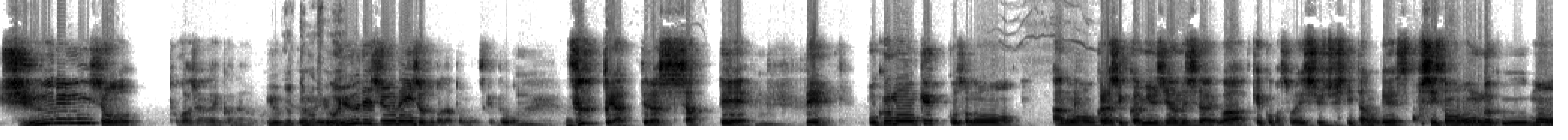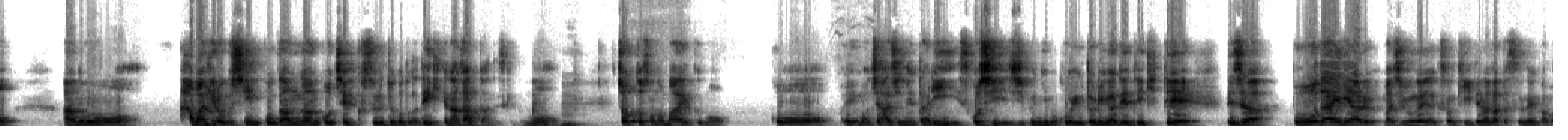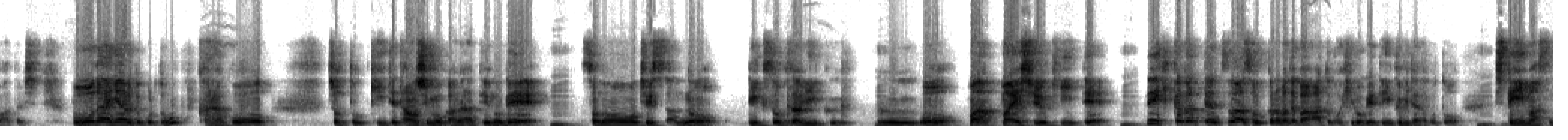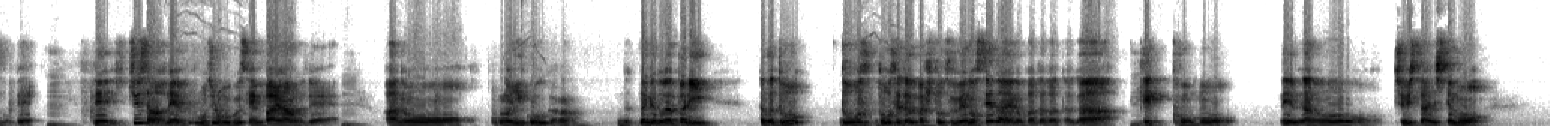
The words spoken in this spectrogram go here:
10年以上とかじゃないかな。ね余裕で10年以上とかだと思うんですけど、うん。ずっとやってらっしゃって、うん。で、僕も結構その、あの、クラシックミュージアム時代は結構まあそれに集中していたので、少しその音楽も、あの、幅広く進歩をガンガンこうチェックするということができてなかったんですけども、うん。ちょっとそのマイクもこう、えー持ち始めたり、少し自分にもこうゆとりが出てきて、で、じゃあ、膨大にある、まあ自分がその聞いてなかった数年間もあったりして、膨大にあるところ、どこからこう、ちょっと聞いて楽しもうかなっていうので、うん。そのチュースさんのリークス・オブ・ザ・ウィークを、まあ毎週聞いて、うん。で、引っかかったやつはそこからまたバーッとこう広げていくみたいなことをうん。していますので、うん。で、チュースさんはね、もちろん僕先輩なので、うん。あのー僕の2個上かな。だだけどやっぱり、なんかどう、同同世代、まあ一つ上の世代の方々がうん結構もう、ね、あのー、中志さんにしても、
